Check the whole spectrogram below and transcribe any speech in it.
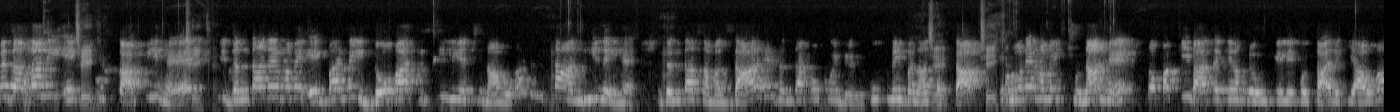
मैं ज़्यादा नहीं एक काफ़ी है कि जनता ने हमें एक बार नहीं दो बार इसीलिए चुना होगा जनता अंधी नहीं है। जनता समझदार है जनता को कोई बेवकूफ़ नहीं बना सकता। उन्होंने हमें चुना है तो पक्की बात है कि हमने उनके लिए कोई कार्य किया होगा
